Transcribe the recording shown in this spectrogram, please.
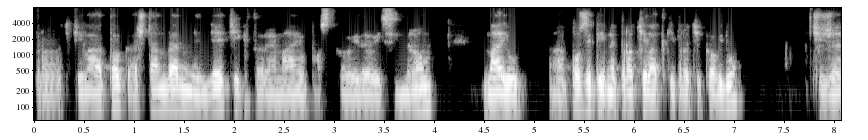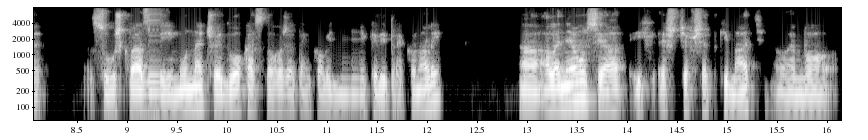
protilátok a štandardne deti, ktoré majú postcovidový syndrom, majú pozitívne protilátky proti covidu, čiže sú už kvázi imunné, čo je dôkaz toho, že ten covid niekedy prekonali. Ale nemusia ich ešte všetky mať, lebo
